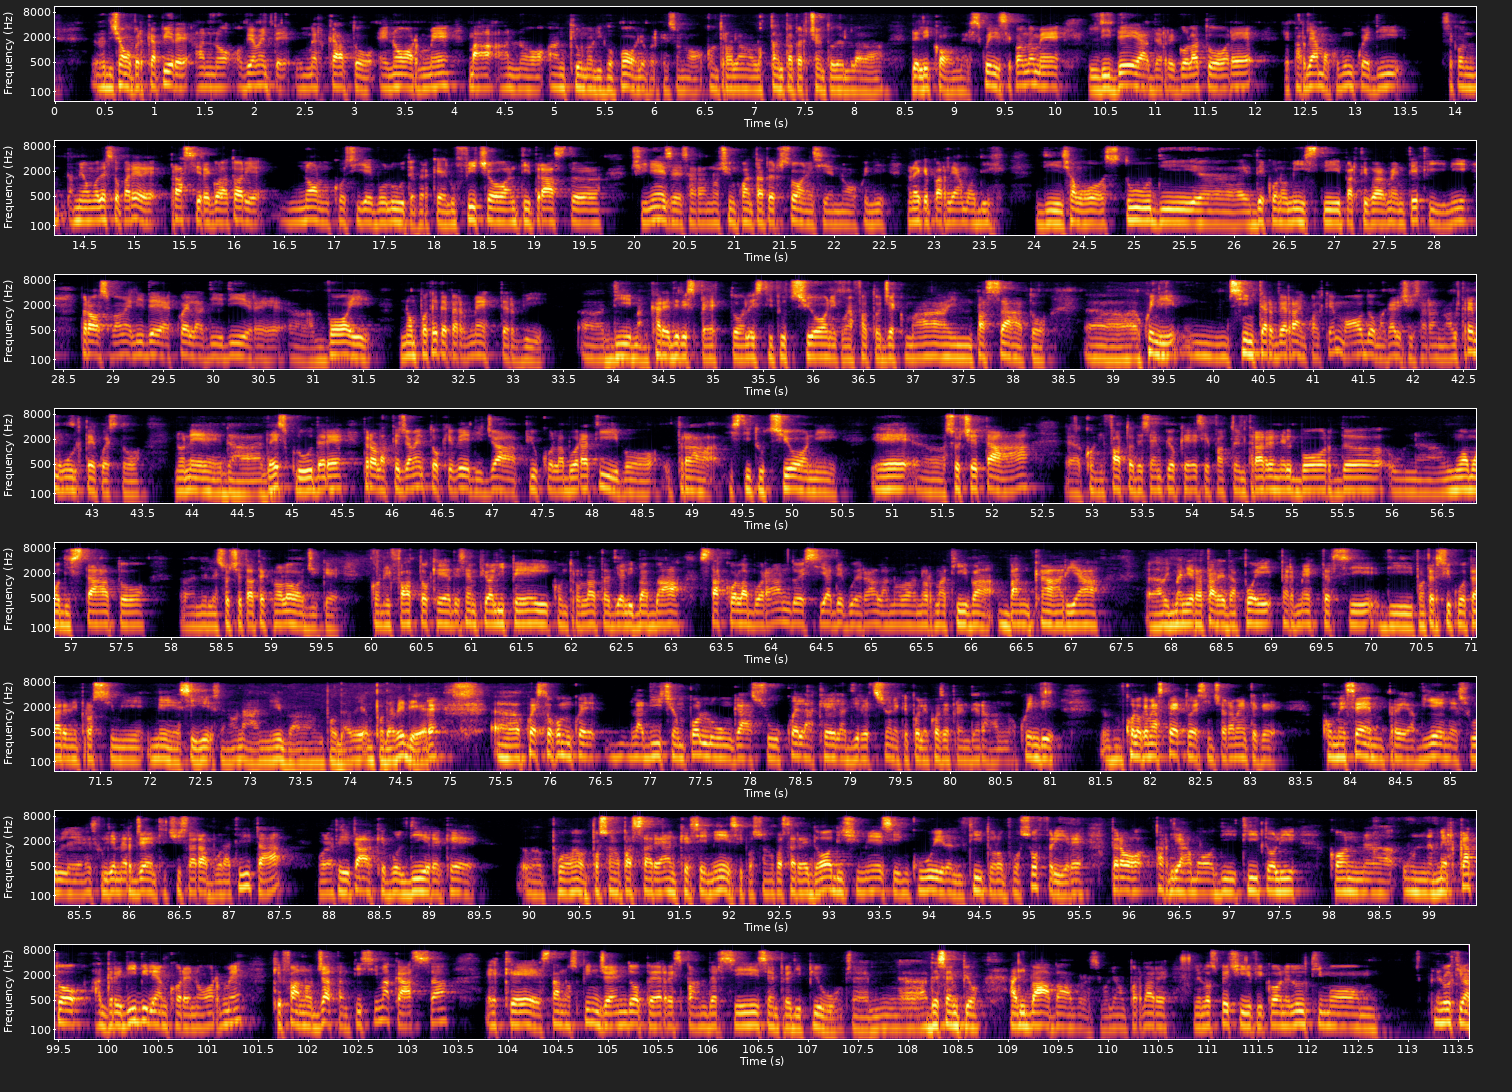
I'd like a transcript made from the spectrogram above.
diciamo per capire hanno ovviamente un mercato enorme ma hanno anche un oligopolio perché sono, controllano l'80% del, dell'e-commerce. Quindi secondo me l'idea del regolatore e parliamo comunque di secondo, a mio modesto parere, prassi regolatorie non così evolute, perché l'ufficio antitrust cinese saranno 50 persone, sì e no, quindi non è che parliamo di, di diciamo, studi eh, ed economisti particolarmente fini, però secondo me l'idea è quella di dire uh, voi non potete permettervi Uh, di mancare di rispetto alle istituzioni come ha fatto Jack Ma in passato, uh, quindi mh, si interverrà in qualche modo, magari ci saranno altre multe, questo non è da, da, escludere, però l'atteggiamento che vedi già più collaborativo tra istituzioni e uh, società, uh, con il fatto ad esempio che si è fatto entrare nel board un, un uomo di Stato nelle società tecnologiche, con il fatto che ad esempio Alipay, controllata di Alibaba, sta collaborando e si adeguerà alla nuova normativa bancaria uh, in maniera tale da poi permettersi di potersi quotare nei prossimi mesi, se non anni, va un po' da, un po da vedere. Uh, questo comunque la dice un po' lunga su quella che è la direzione che poi le cose prenderanno. Quindi um, quello che mi aspetto è sinceramente che, come sempre avviene sulle, sugli emergenti, ci sarà volatilità, volatilità che vuol dire che Uh, può, possono passare anche sei mesi, possono passare 12 mesi in cui il titolo può soffrire, però parliamo di titoli con uh, un mercato aggredibile ancora enorme, che fanno già tantissima cassa e che stanno spingendo per espandersi sempre di più. Cioè, uh, ad esempio Alibaba, se vogliamo parlare nello specifico, nell'ultima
